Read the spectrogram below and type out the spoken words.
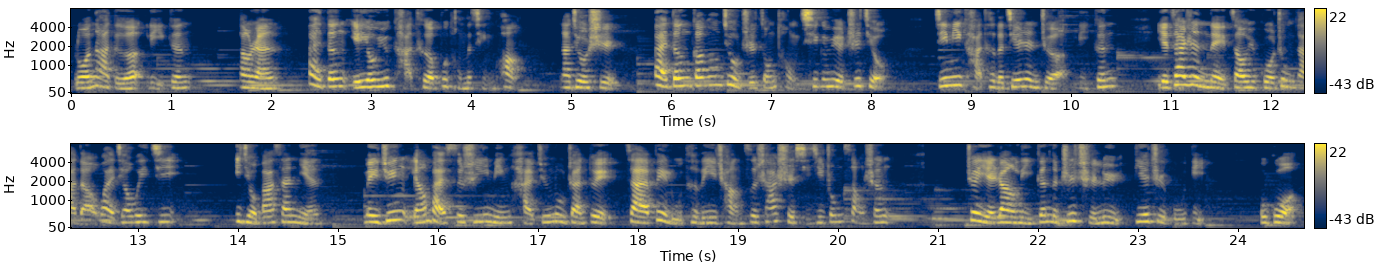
罗纳德·里根。当然，拜登也有与卡特不同的情况，那就是拜登刚刚就职总统七个月之久，吉米·卡特的接任者里根也在任内遭遇过重大的外交危机。一九八三年，美军两百四十一名海军陆战队在贝鲁特的一场自杀式袭击中丧生，这也让里根的支持率跌至谷底。不过，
